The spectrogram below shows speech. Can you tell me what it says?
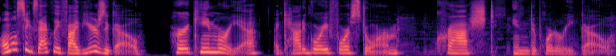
almost exactly five years ago, Hurricane Maria, a Category 4 storm, crashed into Puerto Rico.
